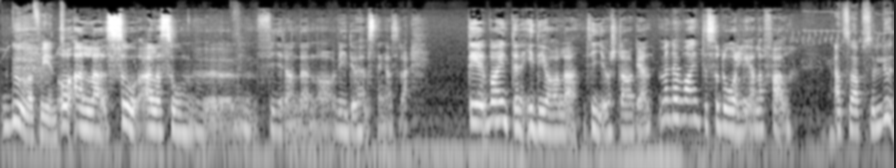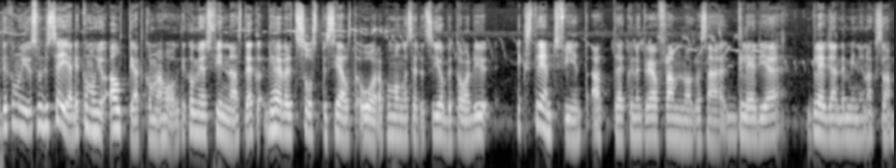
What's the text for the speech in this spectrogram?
Gud vad fint! Och alla, so, alla Zoom-firanden och videohälsningar och sådär. Det var inte den ideala tioårsdagen, men den var inte så dålig i alla fall. Alltså absolut, det kommer ju, som du säger, det kommer hon ju alltid att komma ihåg. Det kommer ju att finnas. Det, det har ju varit ett så speciellt år och på många sätt ett så jobbigt år. Det är ju extremt fint att eh, kunna gräva fram några så här glädje, glädjande minnen också.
